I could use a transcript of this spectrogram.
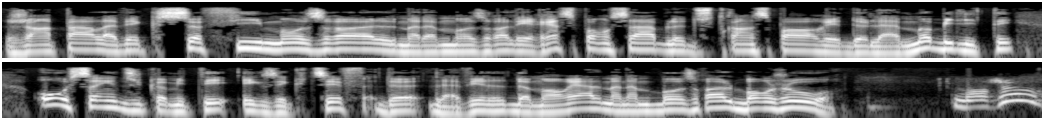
J'en parle avec Sophie Moserol. Madame Moserol est responsable du transport et de la mobilité au sein du comité exécutif de la ville de Montréal. Madame Moserol, bonjour. Bonjour.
